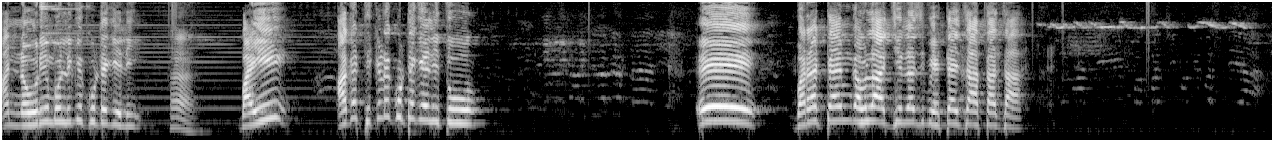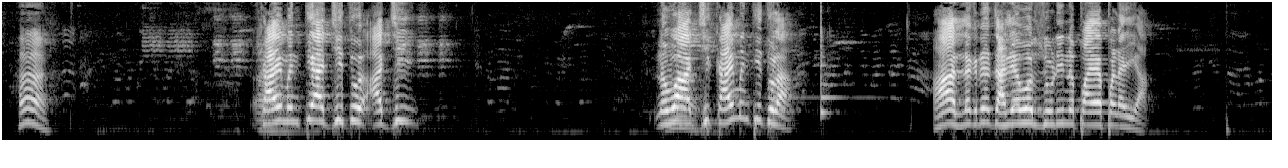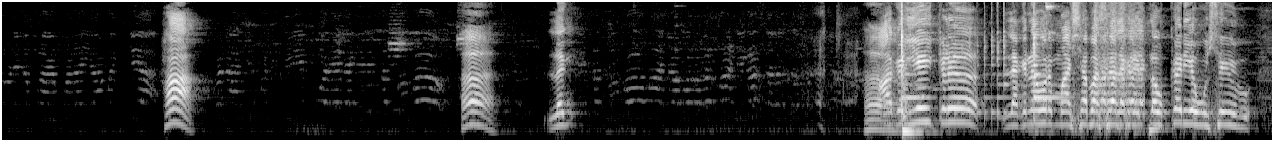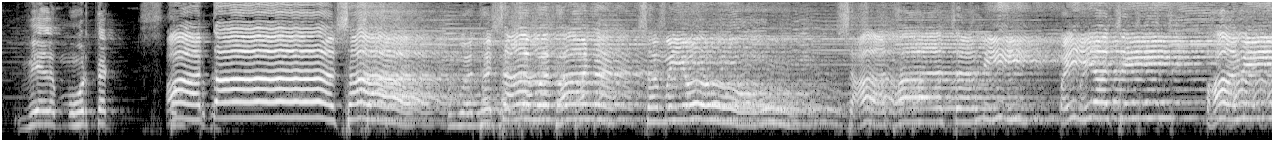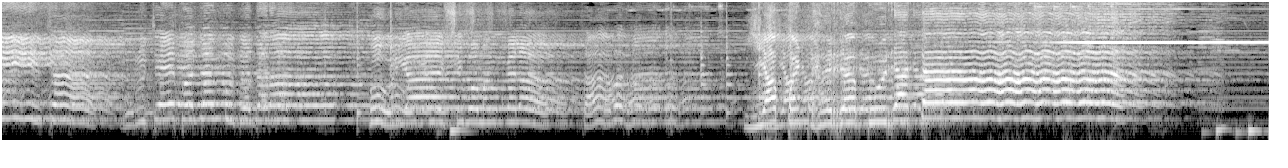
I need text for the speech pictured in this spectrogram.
आणि नवरी मुलगी कुठे गेली? हा. बाई अगं तिकडे कुठे गेली तू? ए बराच टाइम गावला आजीलाच भेटायचा आताचा हा. काय म्हणते आजी तू? आजी? नव आजी काय म्हणते तुला? हा लग्न झाल्यावर जोडीनं पाया पडाया हा. हा. लग हा. अगं ये इकडं. लग्नावर माशा बसायला लागल्यात लवकर ये उशीर. वेळ मुहूर्त आता सावध सावधान समयो. साधाच मी पैयाचे भावेच. गुरुचे पद मुदरा पुर्या शुभमंगल सावधान. या पंढरपुरात.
